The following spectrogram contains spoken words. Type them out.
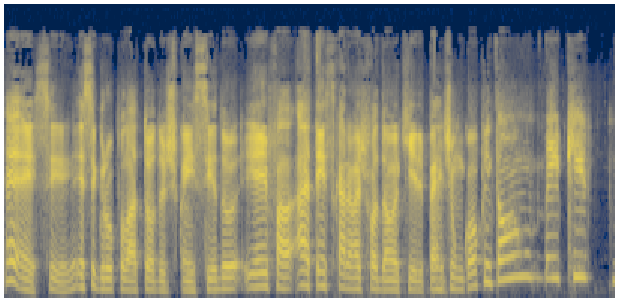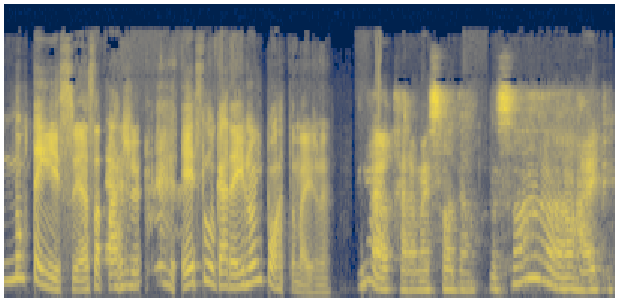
É, esse, esse grupo lá todo desconhecido. E aí fala, ah, tem esse cara mais fodão aqui, ele perde um golpe, então meio que não tem isso. Essa página. Esse lugar aí não importa mais, né? não é o cara mais fodão. É só um hype.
